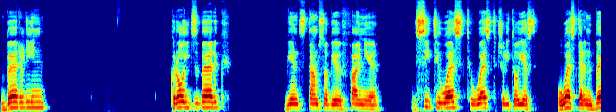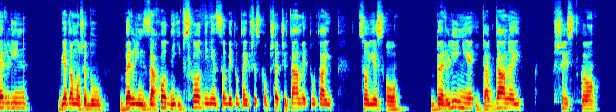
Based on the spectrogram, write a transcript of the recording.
Berlin, Kreuzberg, więc tam sobie fajnie City West, West, czyli to jest Western Berlin. Wiadomo, że był Berlin Zachodni i Wschodni, więc sobie tutaj wszystko przeczytamy tutaj, co jest o Berlinie i tak dalej. Wszystko,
